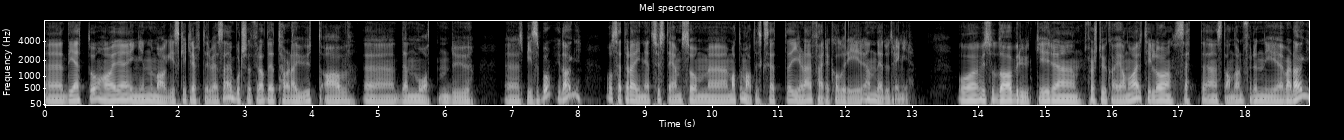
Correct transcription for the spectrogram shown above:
Uh, Diett har eh, ingen magiske krefter ved seg, bortsett fra at det tar deg ut av uh, den måten du spiser på i dag, og setter deg inn i et system som matematisk sett gir deg færre kalorier enn det du trenger. Og hvis du da bruker første uka i januar til å sette standarden for en ny hverdag,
